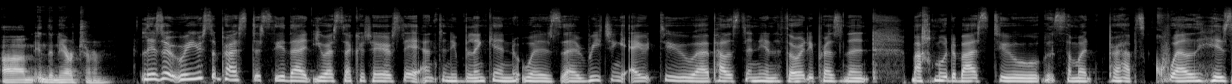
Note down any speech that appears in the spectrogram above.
um, in the near term. Lisa, were you surprised to see that U.S. Secretary of State Antony Blinken was uh, reaching out to uh, Palestinian Authority President Mahmoud Abbas to somewhat perhaps quell his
